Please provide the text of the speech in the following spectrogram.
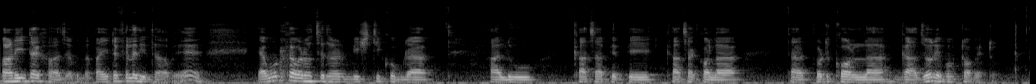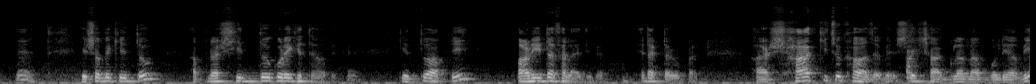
পানিটা খাওয়া যাবে না, পানিটা ফেলে দিতে হবে হ্যাঁ? এমন খাবার হচ্ছে ধরেন মিষ্টি কুমড়া, আলু, কাঁচা পেঁপে, কাঁচা কলা, তারপর করলা, গাজর এবং টমেটো হ্যাঁ? এসবে কিন্তু আপনার সিদ্ধ করে খেতে হবে হ্যাঁ? কিন্তু আপনি পানিটা ফেলায় দিবেন, এটা একটা ব্যাপার। আর শাক কিছু খাওয়া যাবে, সেই শাকগুলোর নাম বলি আমি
